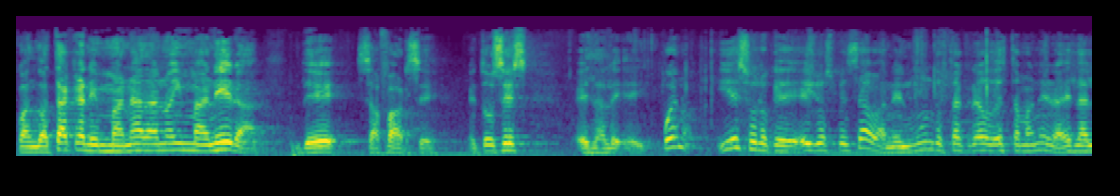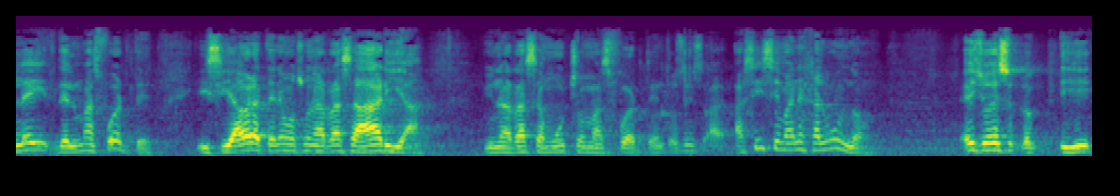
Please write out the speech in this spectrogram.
cuando atacan en manada no hay manera de zafarse. Entonces, es la ley. Bueno, y eso es lo que ellos pensaban. El mundo está creado de esta manera. Es la ley del más fuerte. Y si ahora tenemos una raza aria y una raza mucho más fuerte, entonces así se maneja el mundo. Ellos y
